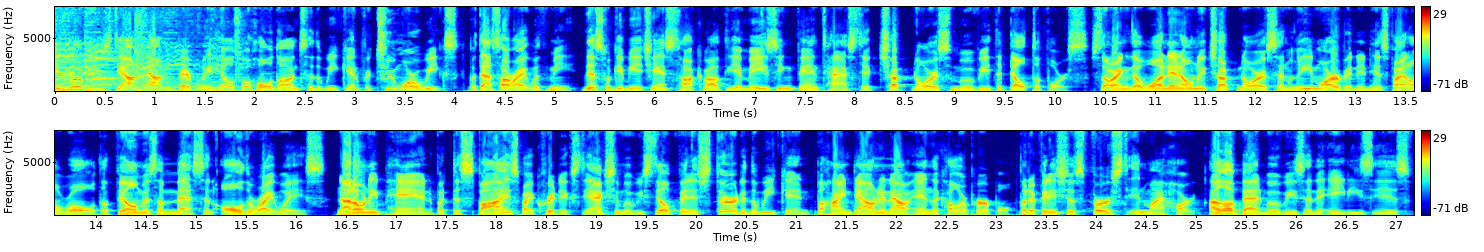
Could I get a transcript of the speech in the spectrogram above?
In movies, Down and Out in Beverly Hills will hold on to the weekend for two more weeks, but that's alright with me. This will give me a chance to talk about the amazing, fantastic Chuck Norris movie, The Delta Force. Starring the one and only Chuck Norris and Lee Marvin in his final role, the film is a mess in all the right ways. Not only panned, but despised by critics, the action movie still finished third in the weekend behind Down and Out and The Color Purple, but it finishes first in my heart. I love bad movies, and the 80s is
